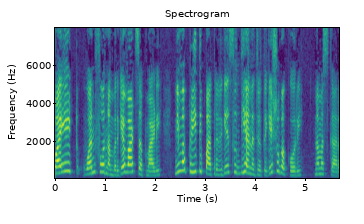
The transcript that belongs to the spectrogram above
five eight one four ನಂಬರ್ಗೆ ವಾಟ್ಸಪ್ ಮಾಡಿ. ನಿಮ್ಮ ಪ್ರೀತಿ ಪಾತ್ರರಿಗೆ ಸುದ್ದಿಯಾನ ಜೊತೆಗೆ ಶುಭ ಕೋರಿ. ನಮಸ್ಕಾರ.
